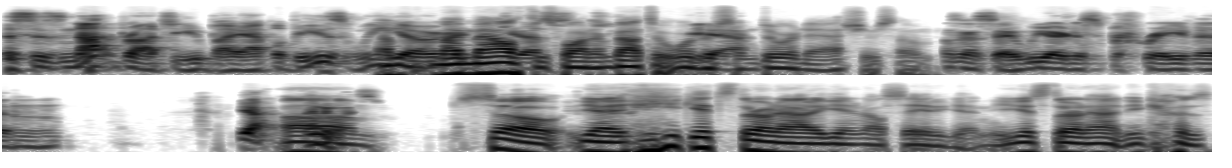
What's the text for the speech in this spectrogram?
This is not brought to you by Applebee's. We I'm, are. My mouth just, is watering. I'm about to order yeah. some DoorDash or something. I was gonna say we are just craving. Yeah. Anyways. Um, so yeah, he gets thrown out again, and I'll say it again. He gets thrown out, and he goes,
